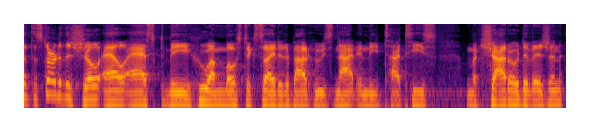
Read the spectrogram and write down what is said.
at the start of the show, Al asked me who I'm most excited about who's not in the Tatis Machado division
